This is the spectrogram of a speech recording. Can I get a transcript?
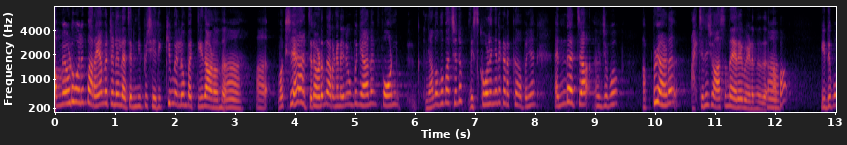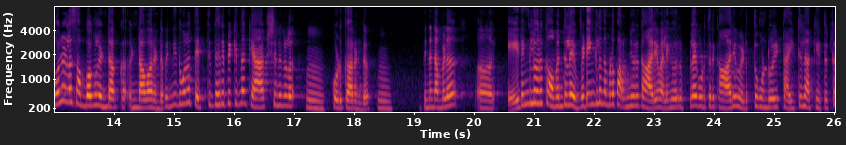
അമ്മയോട് പോലും പറയാൻ പറ്റണില്ല. അച്ഛൻ ഇപ്പൊ ശരിക്കും വല്ലതും പറ്റിയതാണോന്ന്. ആ, പക്ഷേ അച്ഛൻ അവിടെ നിന്ന് ഇറങ്ങണതിന് മുമ്പ് ഞാൻ ഫോൺ ഞാൻ നോക്കുമ്പോ അച്ഛന്റെ മിസ് കോൾ ഇങ്ങനെ കിടക്കുക അപ്പൊ ഞാൻ എന്താ അച്ഛാ? ചോദിച്ചപ്പോ അപ്പോഴാണ് അച്ഛന് ശ്വാസം നേരെ വീഴുന്നത് അപ്പൊ ഇതുപോലുള്ള സംഭവങ്ങൾ ഉണ്ടാവാറുണ്ട്. പിന്നെ ഇതുപോലെ തെറ്റിദ്ധരിപ്പിക്കുന്ന ക്യാപ്ഷനുകൾ കൊടുക്കാറുണ്ട്. പിന്നെ നമ്മൾ ഏതെങ്കിലും ഒരു കമന്റിൽ എവിടെയെങ്കിലും നമ്മൾ പറഞ്ഞൊരു കാര്യം അല്ലെങ്കിൽ ഒരു റിപ്ലൈ കൊടുത്തൊരു കാര്യം എടുത്തു കൊണ്ടുപോയി ടൈറ്റിൽ ആക്കി ഇട്ടിട്ട്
